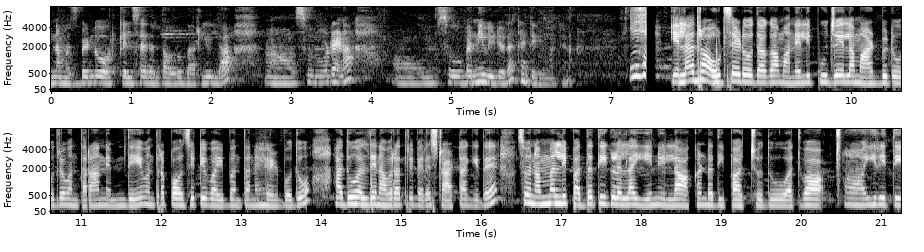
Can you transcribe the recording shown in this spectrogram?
ನಮ್ಮ ಹಸ್ಬೆಂಡು ಅವ್ರ ಕೆಲಸ ಇದೆ ಅಂತ ಅವರು ಬರಲಿಲ್ಲ. ಸೊ ನೋಡೋಣ. ಸೊ ಬನ್ನಿ ವಿಡಿಯೋನ ಕಂಟಿನ್ಯೂ ಮಾಡೋಣ. ಎಲ್ಲಾದರೂ ಔಟ್ಸೈಡ್ ಹೋದಾಗ, ಮನೇಲಿ ಪೂಜೆ ಎಲ್ಲ ಮಾಡಿಬಿಟ್ಟು ಹೋದರೆ ಒಂಥರ ನೆಮ್ಮದಿ, ಒಂಥರ ಪಾಸಿಟಿವ್ ವೈಬ್ ಅಂತಲೇ ಹೇಳ್ಬೋದು. ಅದು ಅಲ್ಲದೆ ನವರಾತ್ರಿ ಬೇರೆ ಸ್ಟಾರ್ಟ್ ಆಗಿದೆ. ಸೊ ನಮ್ಮಲ್ಲಿ ಪದ್ಧತಿಗಳೆಲ್ಲ ಏನೂ ಇಲ್ಲ, ಅಖಂಡ ದೀಪ ಹಚ್ಚೋದು ಅಥವಾ ಈ ರೀತಿ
